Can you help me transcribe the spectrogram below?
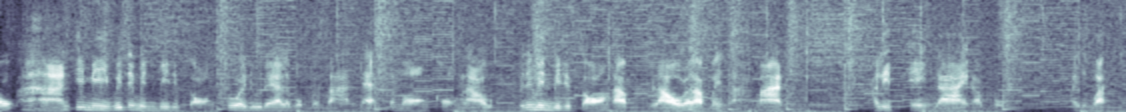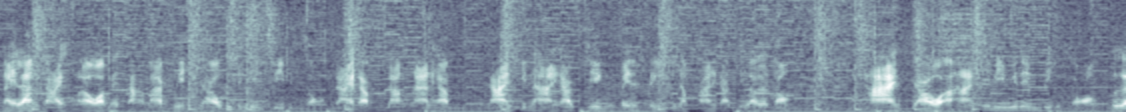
6อาหารที่มีวิตามิน B12 ช่วยดูแลระบบประสาทและสมองของเราวิตามิน B12 ครับ เรานะครับไม่สามารถผลิตเองได้ครับผมหมายถึงว่าในร่างกายของเราไม่สามารถผลิตเจ้าวิตามิน B12 ได้ครับ ดังนั้นครับ การกินอาหารครับจึงเป็นสิ่งที่สำคัญครับที่เราจะต้องทานเจ้าอาหารที่มีวิตามิน B12 เพื่อ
